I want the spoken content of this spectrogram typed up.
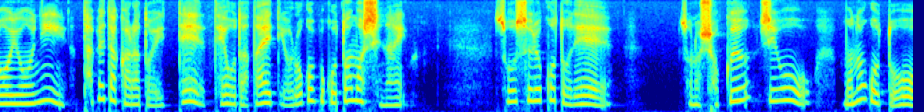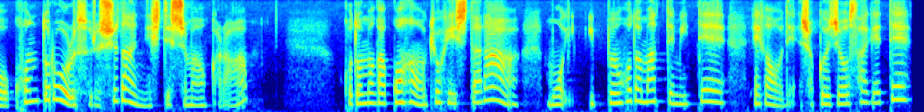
同様に食べたからといって手を叩いて喜ぶこともしない。そうすることで、その食事を物事をコントロールする手段にしてしまうから、子供がご飯を拒否したら、もう1分ほど待ってみて、笑顔で食事を下げて、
